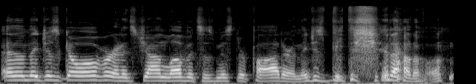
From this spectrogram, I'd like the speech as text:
then they just go over, and it's Jon Lovitz as Mr. Potter, and they just beat the shit out of him.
